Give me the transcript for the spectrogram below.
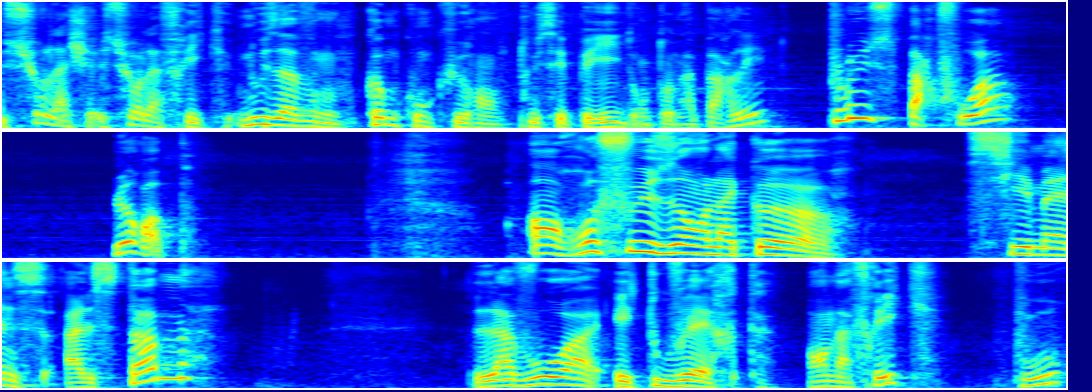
sur l'Afrique, nous avons comme concurrents tous ces pays dont on a parlé, plus parfois l'Europe. En refusant l'accord Siemens-Alstom, la voie est ouverte en Afrique pour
